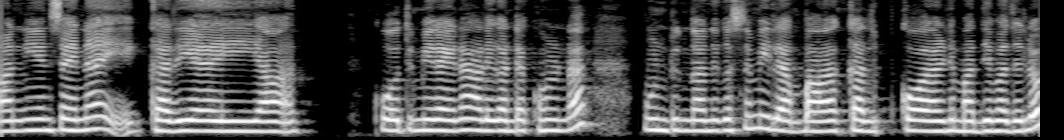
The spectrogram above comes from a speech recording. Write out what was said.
ఆనియన్స్ అయినా కర్రీ కొత్తిమీర అయినా అడగంటకుండా ఉంటుంది. అందుకోసం ఇలా బాగా కలుపుకోవాలండి మధ్య మధ్యలో.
